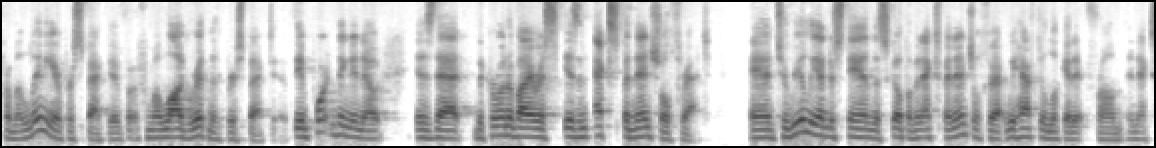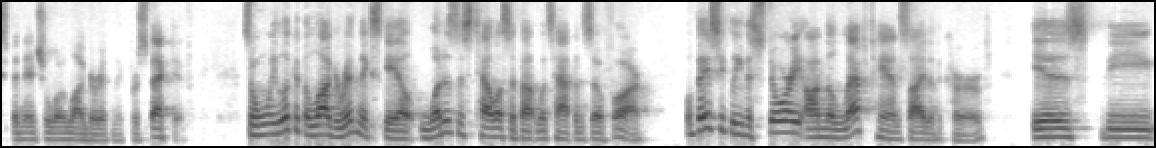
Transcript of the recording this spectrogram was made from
from a linear perspective, but from a logarithmic perspective. The important thing to note is that the coronavirus is an exponential threat. And to really understand the scope of an exponential threat, we have to look at it from an exponential or logarithmic perspective. So when we look at the logarithmic scale, what does this tell us about what's happened so far? Well, basically the story on the left-hand side of the curve is the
